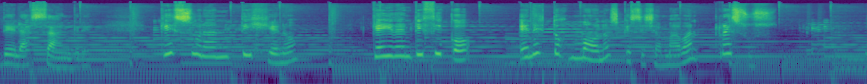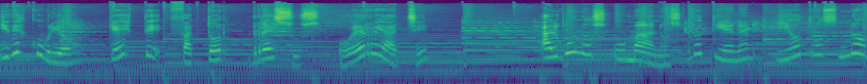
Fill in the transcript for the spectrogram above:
de la sangre, que es un antígeno que identificó en estos monos que se llamaban Rhesus y descubrió que este factor Rhesus o RH algunos humanos lo tienen y otros no.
